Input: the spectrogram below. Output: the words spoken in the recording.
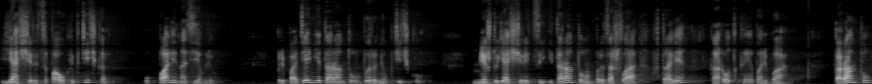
ящерица, паук и птичка, упали на землю. При падении Тарантул выронил птичку. Между ящерицей и тарантулом произошла в траве короткая борьба. Тарантул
